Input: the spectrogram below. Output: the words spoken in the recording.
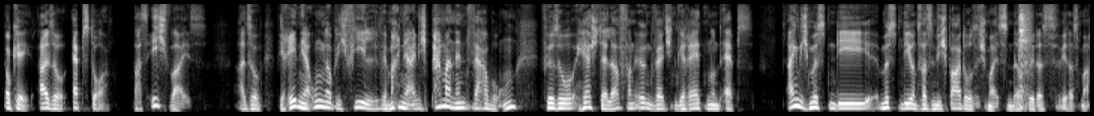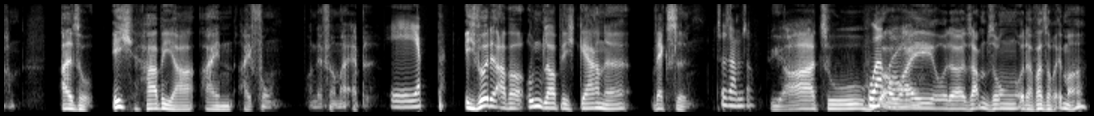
Okay, also App Store. Was ich weiß, also wir reden ja unglaublich viel, wir machen ja eigentlich permanent Werbung für so Hersteller von irgendwelchen Geräten und Apps. Eigentlich müssten die, müssten die uns was in die Spardose schmeißen dafür, dass wir das machen. Also, ich habe ja ein iPhone von der Firma Apple. Yep. Ich würde aber unglaublich gerne wechseln. Zu Samsung. Ja, zu Huawei. Huawei. oder Samsung oder was auch immer.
